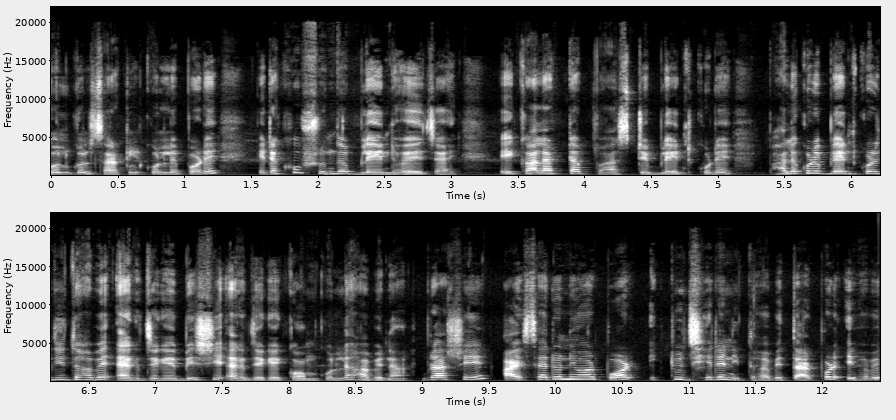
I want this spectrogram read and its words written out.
গোল গোল সার্কেল করলে পরে এটা খুব সুন্দর ব্লেন্ড হয়ে যায়। এই কালারটা ফার্স্টে ব্লেন্ড করে, ভালো করে ব্লেন্ড করে দিতে হবে। এক জায়গায় বেশি, এক জায়গায় কম করলে হবে না। ব্রাশে আই শ্যাডো নেওয়ার পর একটু ঝেড়ে নিতে হবে। তারপর এভাবে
